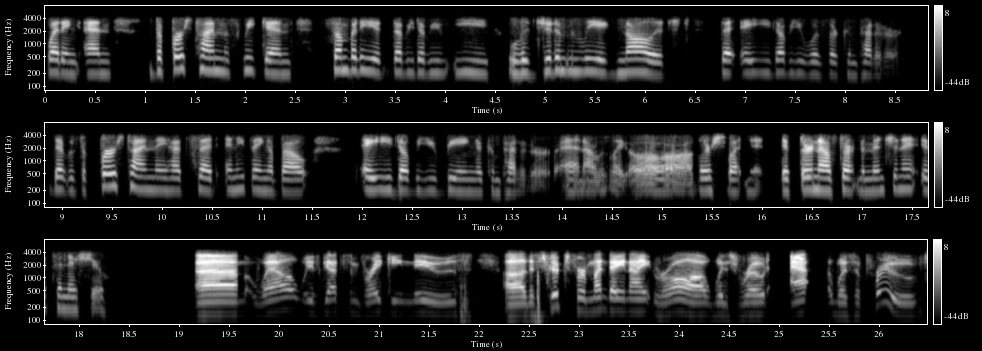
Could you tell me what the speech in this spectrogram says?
sweating and the first time this weekend somebody at WWE legitimately acknowledged that AEW was their competitor. That was the first time they had said anything about AEW being a competitor, and I was like, oh, they're sweating it. If they're now starting to mention it, it's an issue. Um, well, we've got some breaking news. Uh, the script for Monday Night Raw was wrote at, was approved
